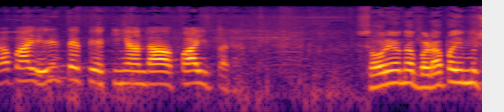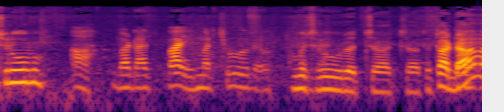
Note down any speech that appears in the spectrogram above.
ਦਾ ਭਾਈ ਤੇ ਪੇਕੀਆਂ ਦਾ ਭਾਈ ਪਰ। ਸਹੁਰਿਆਂ ਦਾ ਬੜਾ ਭਾਈ ਮਸ਼ਰੂਮ? ਆ ਬੜਾ ਭਾਈ ਮਸ਼ਹੂਰ। ਮਸ਼ਰੂਰ ਅੱਛਾ ਅੱਛਾ। ਤੇ ਤੁਹਾਡਾ?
